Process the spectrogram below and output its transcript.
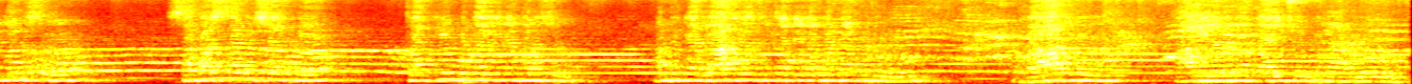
కలిగిన మనసు సమస్త విషయంలో తగ్గింపు కలిగిన మనసు. అందుకే రాజు ఎదుట నిలబడినప్పుడు రాజు ఆ ఎడలో దయ చూపినాడు.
